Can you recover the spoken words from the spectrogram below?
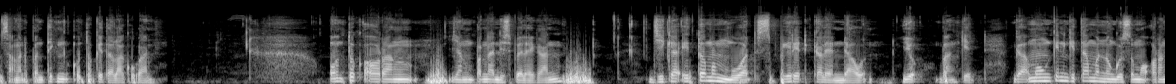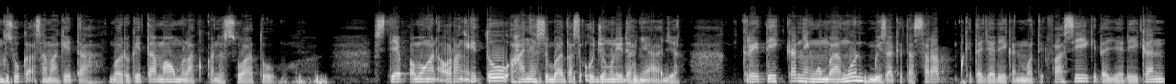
sangat penting untuk kita lakukan. Untuk orang yang pernah disepelekan, jika itu membuat spirit kalian down, yuk bangkit. Gak mungkin kita menunggu semua orang suka sama kita, baru kita mau melakukan sesuatu. Setiap omongan orang itu hanya sebatas ujung lidahnya aja. Kritikan yang membangun bisa kita serap, kita jadikan motivasi, kita jadikan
